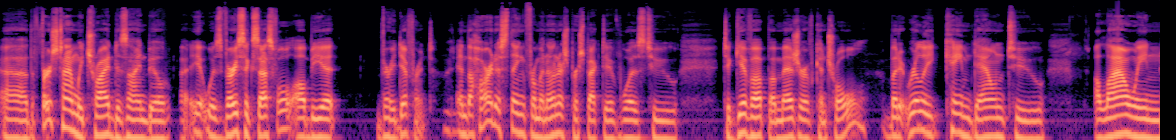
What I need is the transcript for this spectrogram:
uh, the first time we tried design build, uh, it was very successful, albeit very different. And the hardest thing from an owner's perspective was to to give up a measure of control, but it really came down to allowing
